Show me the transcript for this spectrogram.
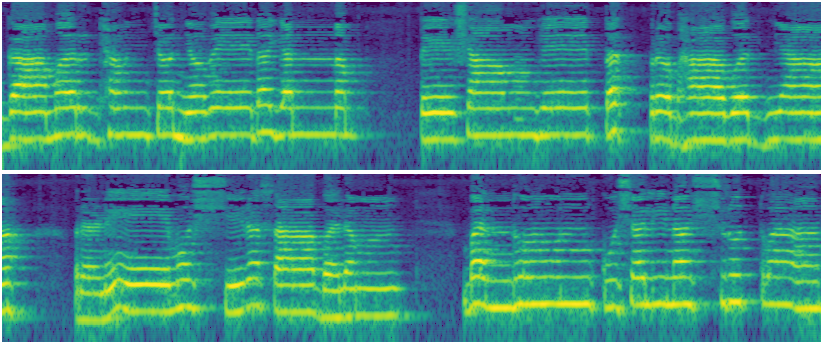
गामर्घ्यम् च न्यवेदयन् तेषाम् ये तत्प्रभावज्ञाः प्रणेमुः शिरसा बलम्। बन्धून् कुशलिनः श्रुत्वा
